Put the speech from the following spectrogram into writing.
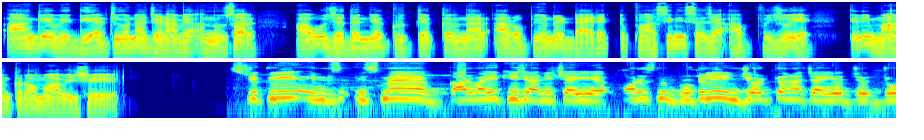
આ અંગે વિદ્યાર્થીઓના જણાવ્યા અનુસાર આવું જધન્ય કૃત્ય કરનાર આરોપીઓને ડાયરેક્ટ ફાંસીની સજા આપવી જોઈએ તેવી માંગ કરવામાં આવી છે स्ट्रिक्टली इसमें कार्रवाई की जानी चाहिए और इसमें ब्रूटली इंजर्ड करना चाहिए जो जो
